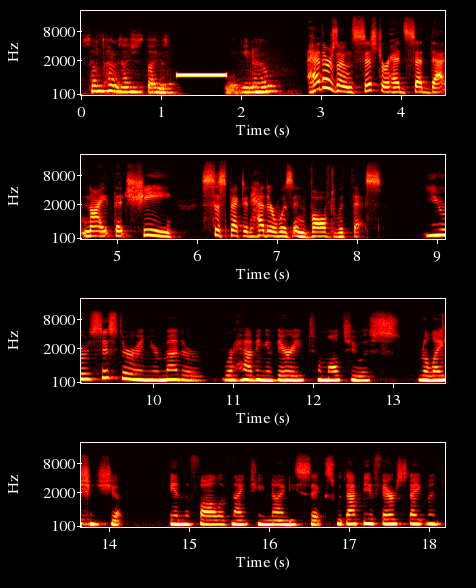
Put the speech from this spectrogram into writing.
sometimes I just thought he was you know? Heather's own sister had said that night that she suspected Heather was involved with this. Your sister and your mother were having a very tumultuous relationship in the fall of 1996. Would that be a fair statement?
